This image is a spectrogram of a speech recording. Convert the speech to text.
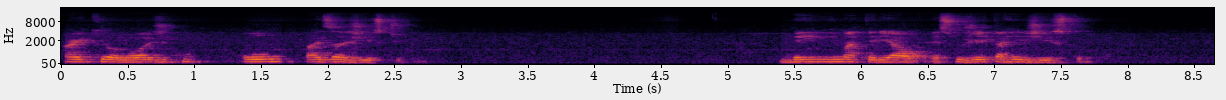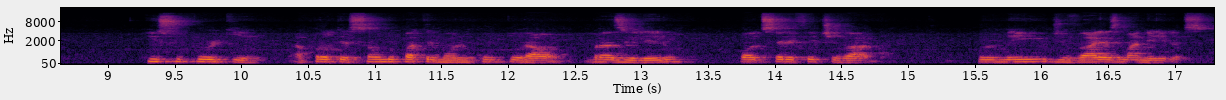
arqueológico ou paisagístico. Bem imaterial é sujeito a registro. Isso porque a proteção do patrimônio cultural brasileiro pode ser efetivada por meio de várias maneiras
